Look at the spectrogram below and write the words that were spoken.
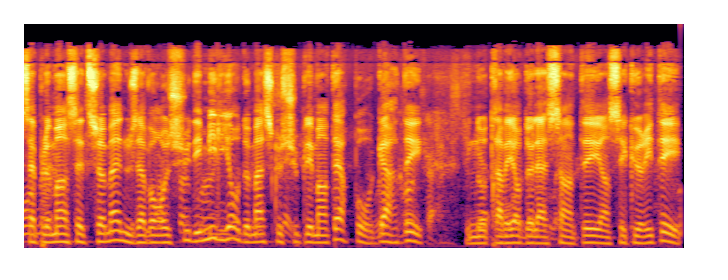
Simplement, cette semaine, nous avons reçu des millions de masques supplémentaires pour garder nos travailleurs de la santé en sécurité.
